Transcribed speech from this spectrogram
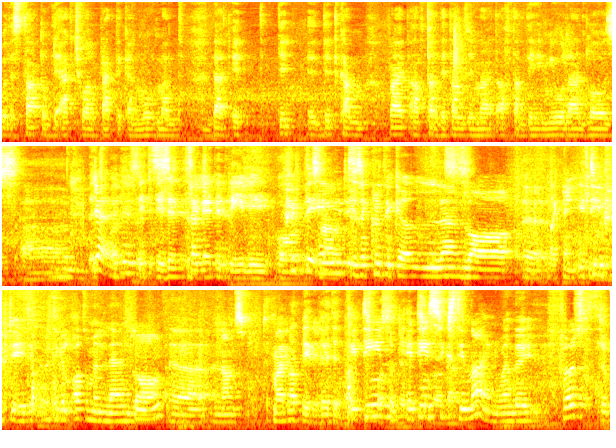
with the start of the actual practical movement that it did it did come right after the Tanzimat, after the new land laws. Uh, Yeah, it is- It, is it related really, or 58 is a critical land law uh, like thing. 1858, a critical Ottoman land law uh, announcement. It might not be related. but 18, it's 1869, when they first took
